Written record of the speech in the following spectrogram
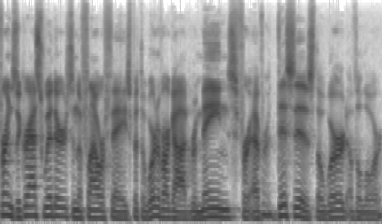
Friends, the grass withers and the flower fades, but the word of our God remains forever. This is the word of the Lord.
